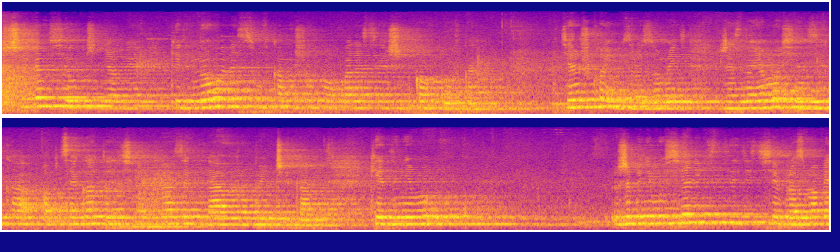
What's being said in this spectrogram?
Strzygam się uczniowie, kiedy nowe słówka muszą poukładać sobie szybko w główkę. Ciężko im zrozumieć, że znajomość języka obcego to dziś obowiązek dla Europejczyka. Kiedy nie. Żeby nie musieli wstydzić się w rozmowie,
